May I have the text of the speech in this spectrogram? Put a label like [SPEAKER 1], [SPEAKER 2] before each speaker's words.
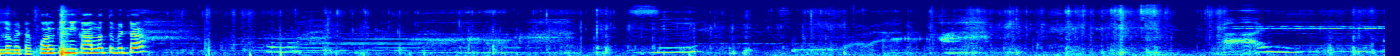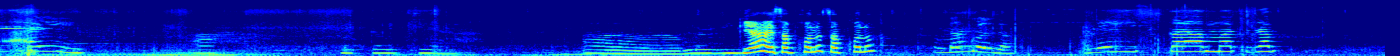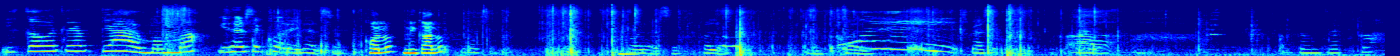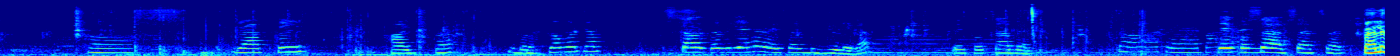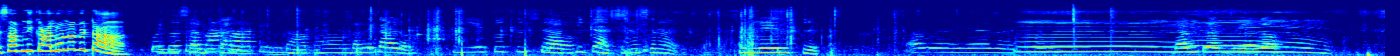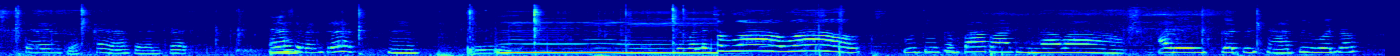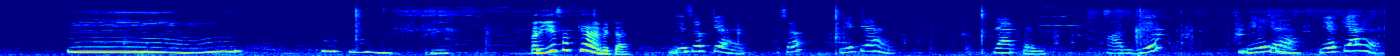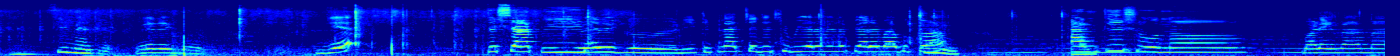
[SPEAKER 1] लो बेटा, खोल के निकालो तो बेटा। क्या है? सब खोलो सब खोलो।
[SPEAKER 2] सब खोल दो। अरे इसका मतलब इसका मतलब क्या है मम्मा इधर से खोलो इधर से
[SPEAKER 1] खोलो निकालो।
[SPEAKER 2] इसको मतलब इसका मतलब ये है, ऐसा कुछ जुड़ेगा। देखो, सब है। देखो सब सब सब।
[SPEAKER 1] पहले सब निकालो ना बेटा।
[SPEAKER 2] देखो सब निकालो। सब निकालो। ये तो तो सब की तरह रहा है। सीमेंट ट्रक अब ये देखो। डम ट्रक भी है लो। सीमेंट ट्रक है ना सीमेंट ट्रक है ना सीमेंट ट्रक हम्म। वाह वाह। कुछ तो पापा अरे इसका तो साथ ही मतलब
[SPEAKER 1] और ये सब क्या है बेटा?
[SPEAKER 2] ये सब क्या है? सब? ये क्या है? रैपल और ये? ये क्या है? ये क्या है? सीमेंट वेरी गुड ये? टिशापी वेरी गुड ये कितना अच्छा डिस्ट्रीब्यूटर है मेरे प्यारे बाबू का। थैंक यू सोना बड़े मामा।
